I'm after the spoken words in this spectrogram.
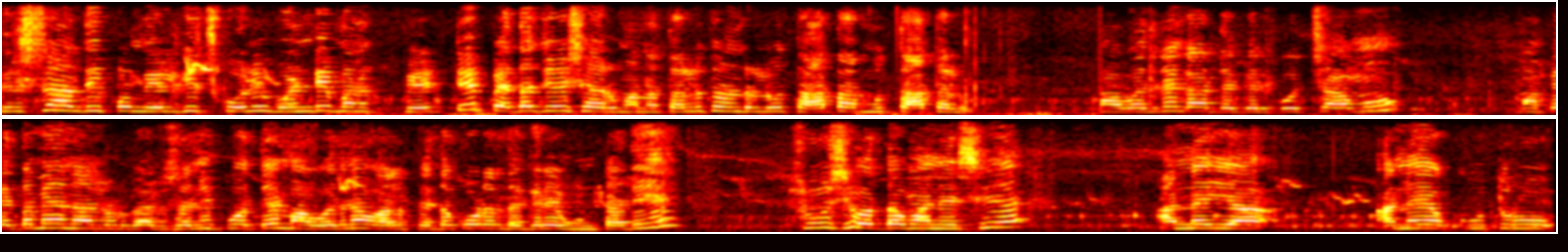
కృష్ణా దీపం వెలిగించుకొని వండి మనకు పెట్టి పెద్ద చేశారు మన తల్లిదండ్రులు తాత ముత్తాతలు. మా వదిన గారి దగ్గరికి వచ్చాము. మా పెద్ద మేనల్లుడు గారు చనిపోతే మా వదిన వాళ్ళ పెద్ద కోడల దగ్గరే ఉంటుంది. చూసి వద్దాం అనేసి అన్నయ్య అన్నయ్య కూతురు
